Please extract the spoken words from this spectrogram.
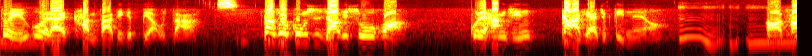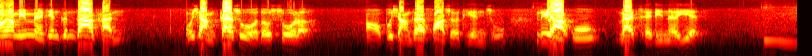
对于未来看法的一个表达，到时候公司只要一说话，过来行情尬起来就定了哦。嗯嗯啊，曹阳明每天跟大家谈，我想该说我都说了，哦，不想再画蛇添足。利亚乌来扯林德燕，嗯，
